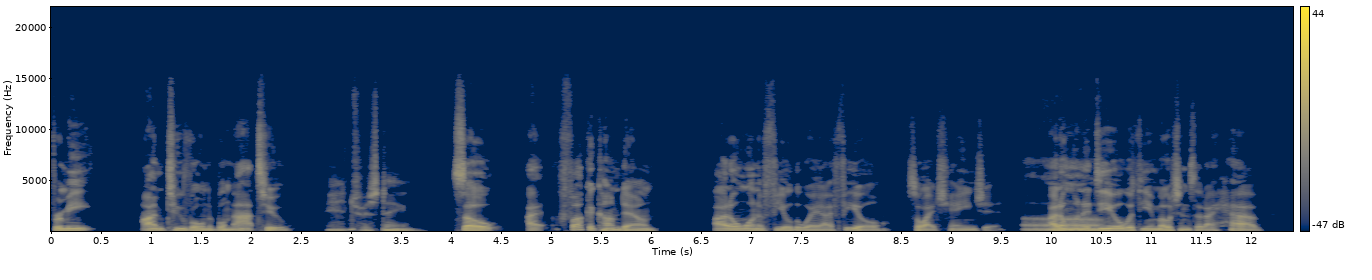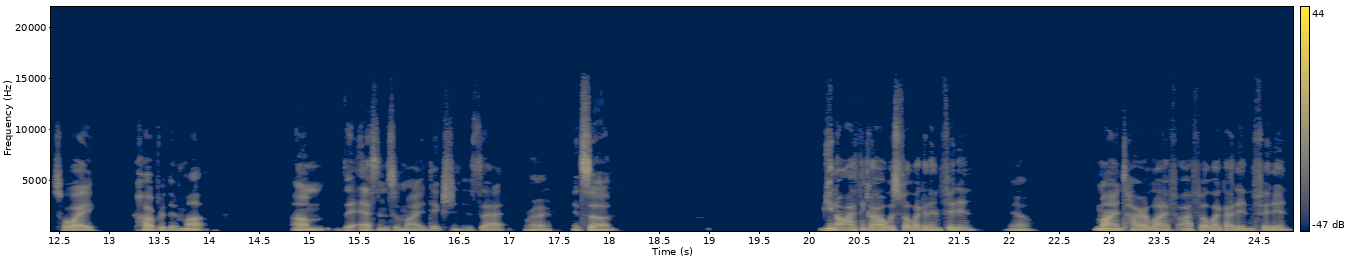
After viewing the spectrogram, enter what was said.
for me, I'm too vulnerable not to. interesting So I fuck a come down. I don't want to feel the way I feel, so I change it. I don't want to Uh, deal with the emotions that I have, so I cover them up. Um, the essence of my addiction is that right it's uh, you know, I think I always felt like I didn't fit in. yeah My entire life, I felt like I didn't fit in.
